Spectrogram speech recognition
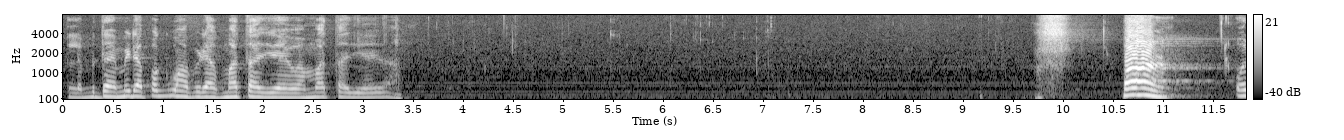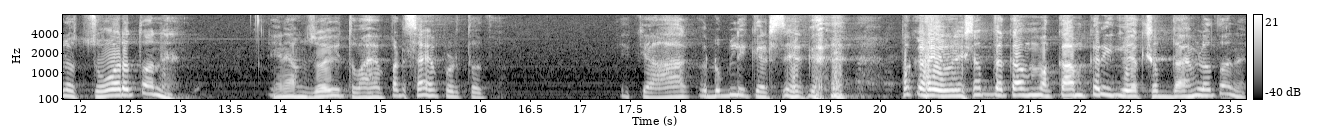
એટલે બધા મીડા પગમાં પડ્યા માતાજી આવ્યા માતાજી આવ્યા. પણ ઓલો ચોર હતો ને, એને આમ જોયું તો વાંહે પડસાય પડતો હતો. કે આ ડુપ્લિકેટ છે પકડાયું શબ્દ કામમાં કામ કરી ગયો, એક શબ્દ સાંભળ્યો હતો ને.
